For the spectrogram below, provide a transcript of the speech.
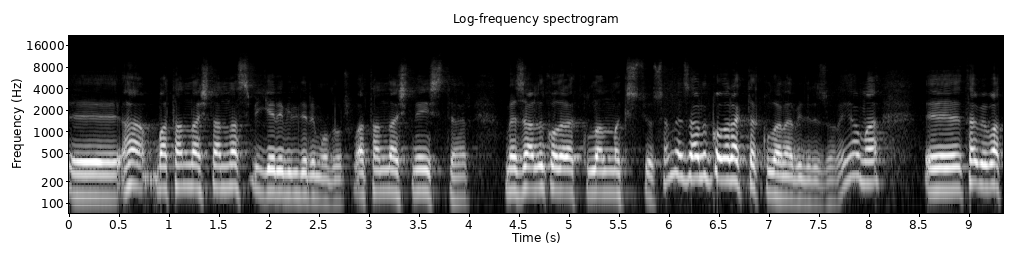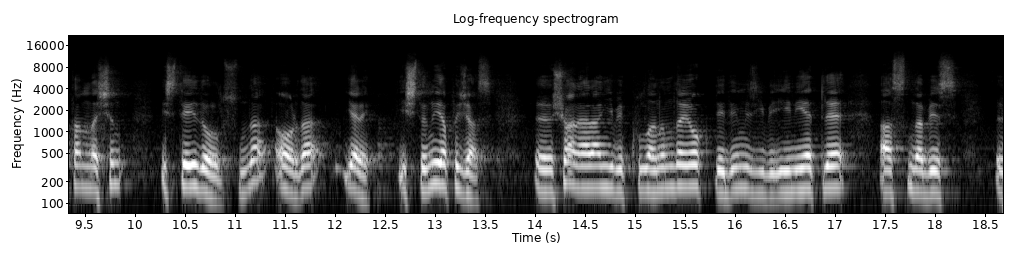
E, ha vatandaştan nasıl bir geri bildirim olur? Vatandaş ne ister? Mezarlık olarak kullanmak istiyorsa mezarlık olarak da kullanabiliriz orayı ama e, tabii vatandaşın isteği doğrultusunda orada gerek işlemi yapacağız. E, şu an herhangi bir kullanımda yok. Dediğimiz gibi iyi niyetle aslında biz e,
